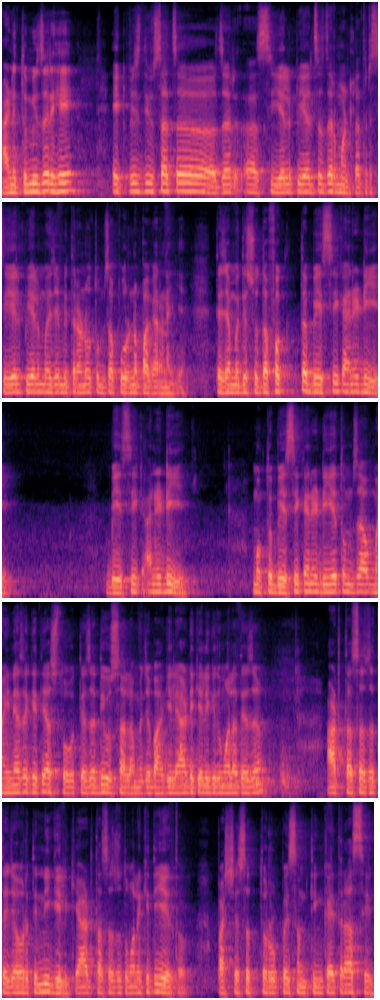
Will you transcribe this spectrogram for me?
आणि तुम्ही जर हे एकवीस दिवसाचं जर सी एल पी एलचं जर म्हटलं तर सी एल पी एल म्हणजे मित्रांनो तुमचा पूर्ण पगार नाही आहे त्याच्यामध्ये सुद्धा फक्त बेसिक आणि डी ए बेसिक आणि डी ए मग तो बेसिक आणि डी ए तुमचा महिन्याचा किती असतो? त्याचा दिवसाला. म्हणजे भागिले आठ केले की तुम्हाला त्याचं आठ तासाचं त्याच्यावरती निघेल की आठ तासाचं तुम्हाला किती येतं? पाचशे सत्तर रुपये समथिंग काहीतरी असेल.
